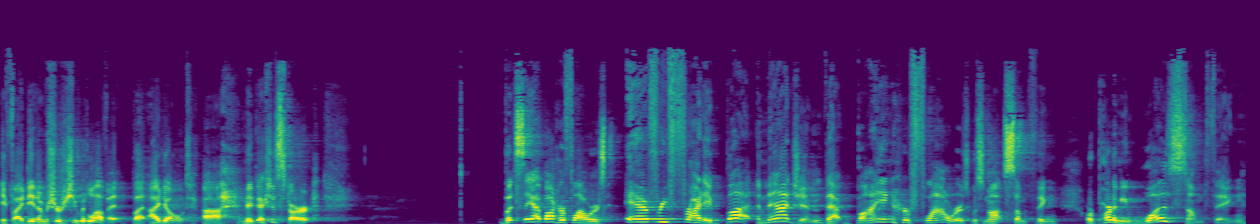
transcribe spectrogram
if I did, I'm sure she would love it, but I don't. Uh, maybe I should start. But say I bought her flowers every Friday, but imagine that buying her flowers was not something, or part of me was something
